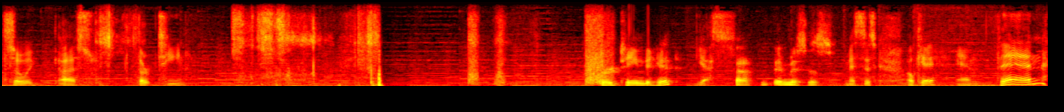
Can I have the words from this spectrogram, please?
So, it, uh, 13. 13 to hit? Yes, Uh, it misses. misses. Okay, and then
